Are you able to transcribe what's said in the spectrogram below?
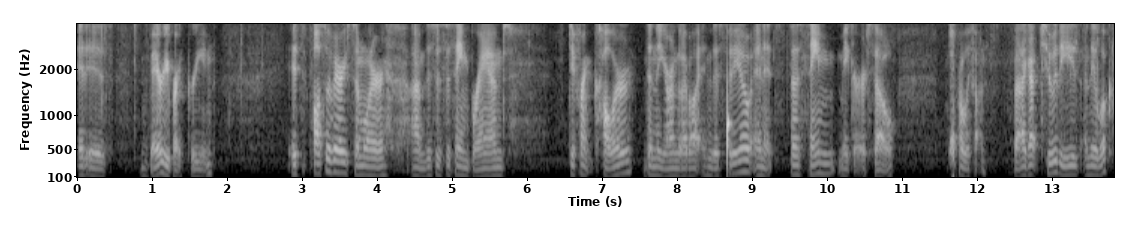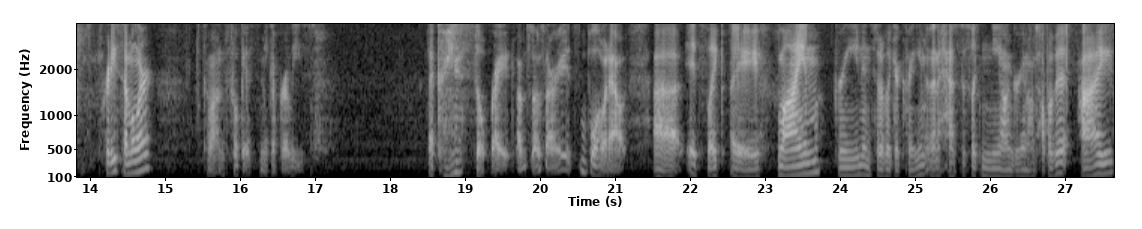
It is very bright green. It's also very similar. Um, this is the same brand, different color than the yarn that I bought in this video, and it's the same maker, so it's probably fun. But I got two of these, and they look pretty similar. Come on, focus, makeup girlies. That green is so bright. I'm so sorry. It's blowing out. Uh, it's like a lime green instead of like a cream, and then it has this like neon green on top of it. I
